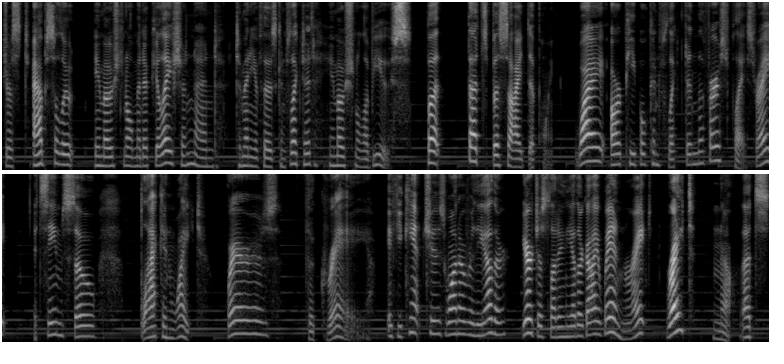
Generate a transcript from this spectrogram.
just absolute emotional manipulation and, to many of those conflicted, emotional abuse. But that's beside the point. Why are people conflicted in the first place, right? It seems so black and white. Where's the gray? If you can't choose one over the other, you're just letting the other guy win, right? Right? No, that's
